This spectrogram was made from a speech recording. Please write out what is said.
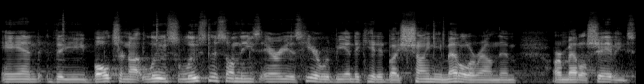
and the bolts are not loose. Looseness on these areas here would be indicated by shiny metal around them or metal shavings.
